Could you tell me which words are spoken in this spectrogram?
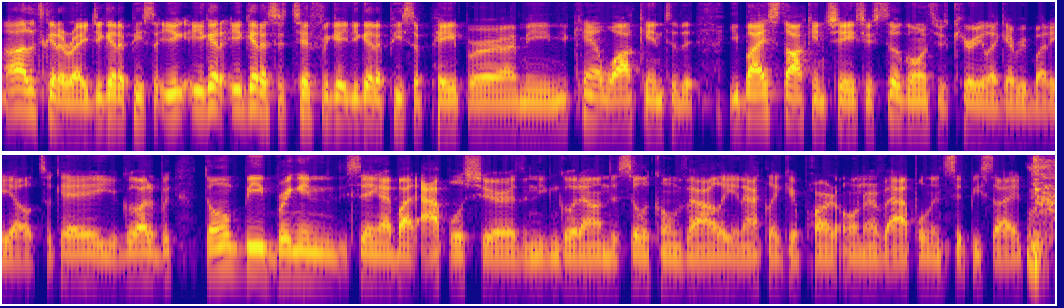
Uh, let's get it right. You get a piece of you, you get you get a certificate. You get a piece of paper. I mean, you can't walk into the you buy stock in chase. You're still going through security like everybody else. Okay, you go to don't be bringing saying I bought Apple shares and you can go down to Silicon Valley and act like you're part owner of Apple and Sippy Side. You know,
